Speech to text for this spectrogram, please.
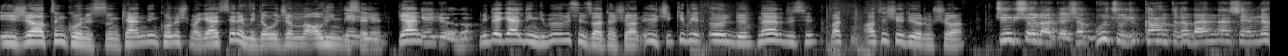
icraatın konuşsun kendin konuşma gelsene bir de o canını alayım bir Geleyim. senin. Gel. Geliyorum. Bir de geldiğin gibi ölüsün zaten şu an. 3 2 1 öldün. Neredesin? Bak ateş ediyorum şu an. Çünkü şöyle arkadaşlar bu çocuk Counter'a benden seneler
